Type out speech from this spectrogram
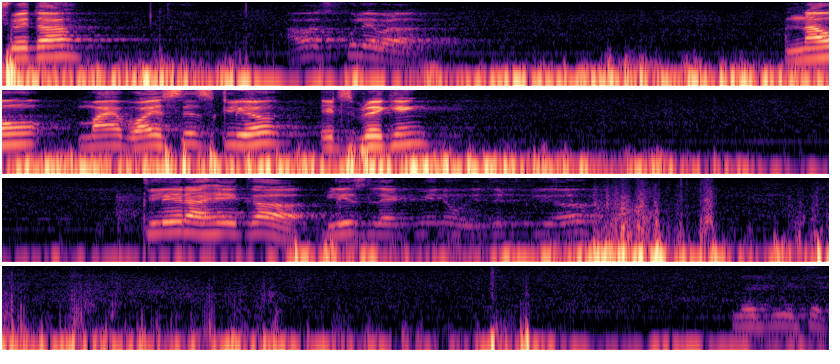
श्वेता आवाज फुल आहे बाळा. Now my voice is clear it's breaking clear आहे का? Please let me know is it clear let me check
